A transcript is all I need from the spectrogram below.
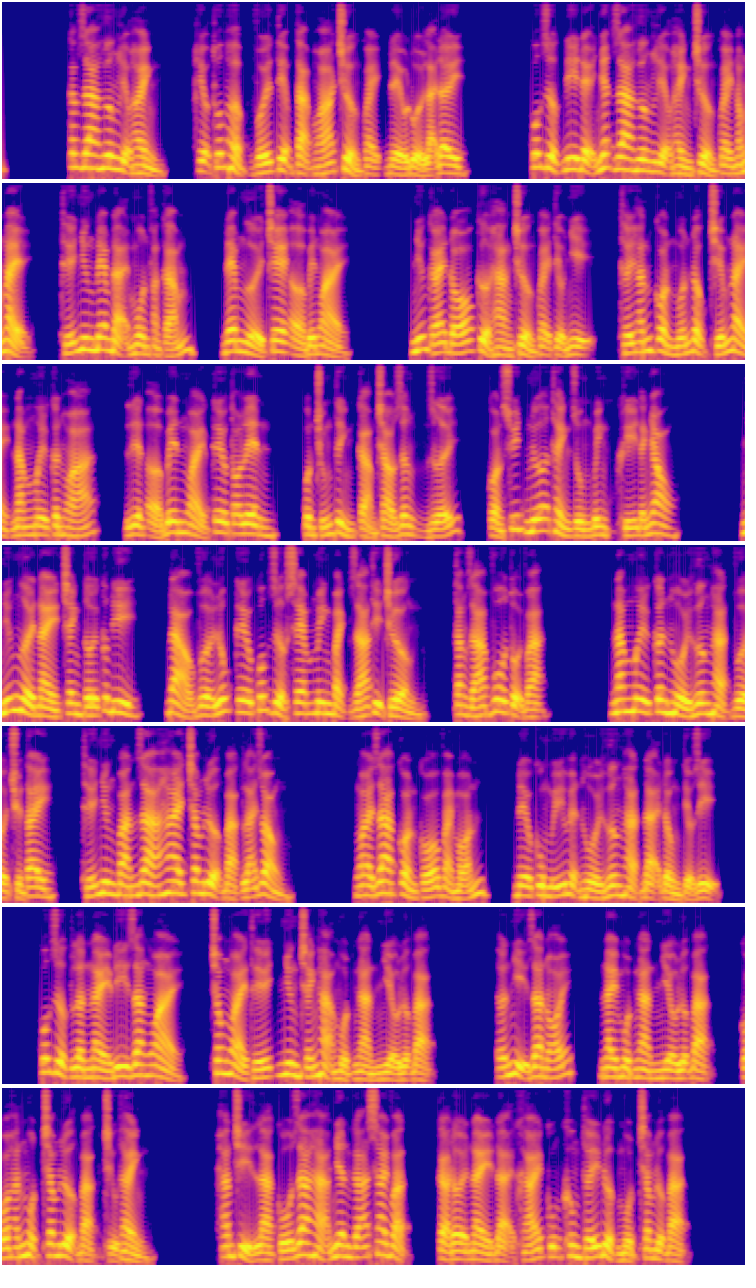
Các gia hương liệu hành, hiệu thuốc hợp với tiệm tạp hóa trưởng quậy đều đuổi lại đây. Quốc dược đi đệ nhất ra hương liệu hành trưởng quầy nóng nảy, thế nhưng đem đại môn phản cắm, đem người che ở bên ngoài. Những cái đó cửa hàng trưởng quầy tiểu nhị, thấy hắn còn muốn độc chiếm này 50 cân hóa, liền ở bên ngoài kêu to lên, quần chúng tình cảm trào dâng dưới, còn suýt nữa thành dùng binh khí đánh nhau. Những người này tranh tới cấp đi, đảo vừa lúc kêu quốc dược xem minh bạch giá thị trường, tăng giá vô tội vạ. 50 cân hồi hương hạt vừa chuyển tay, thế nhưng bán ra 200 lượng bạc lãi dòng. Ngoài ra còn có vài món, đều cùng ý huyện hồi hương hạt đại đồng tiểu dị. Quốc dược lần này đi ra ngoài, trong ngoài thế nhưng tránh hạ một ngàn nhiều lượng bạc. Ấn nhị ra nói, này một ngàn nhiều lượng bạc, có hắn 100 lượng bạc chịu thành. Hắn chỉ là cố gia hạ nhân gã sai vặt, cả đời này đại khái cũng không thấy được 100 lượng bạc.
